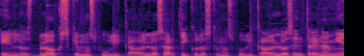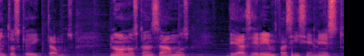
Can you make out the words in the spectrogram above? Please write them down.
en los blogs que hemos publicado, en los artículos que hemos publicado, en los entrenamientos que dictamos, no nos cansamos de hacer énfasis en esto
